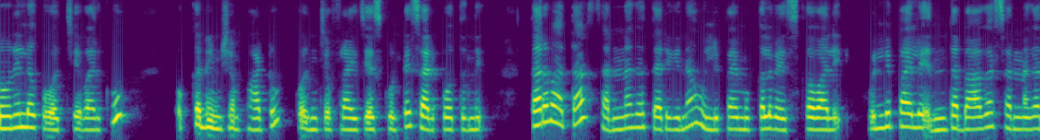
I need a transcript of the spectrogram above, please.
నూనెలోకి వచ్చే వరకు ఒక్క నిమిషం పాటు కొంచెం ఫ్రై చేసుకుంటే సరిపోతుంది. తర్వాత సన్నగా తరిగిన ఉల్లిపాయ ముక్కలు వేసుకోవాలి. ఉల్లిపాయలు ఎంత బాగా సన్నగా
